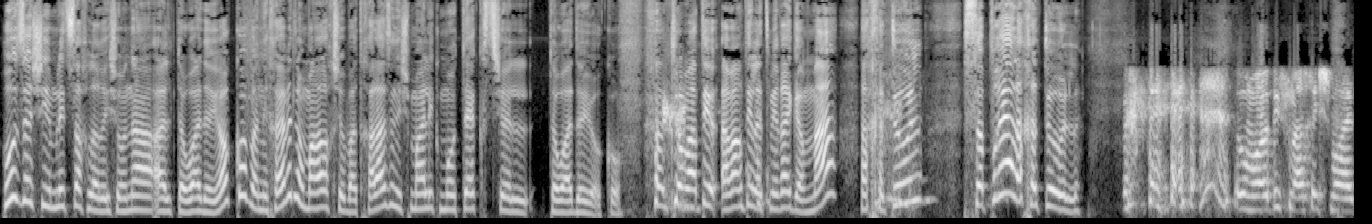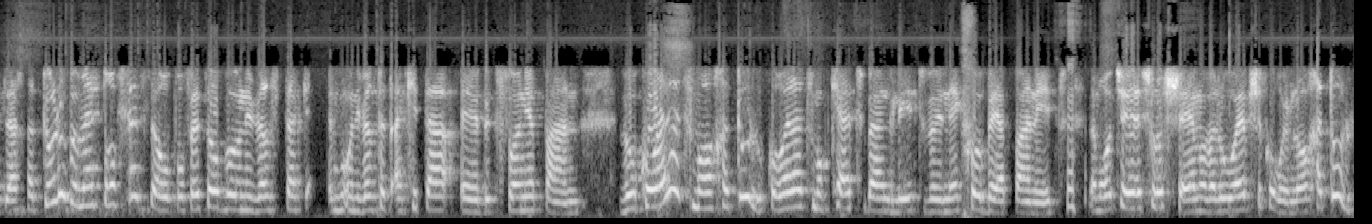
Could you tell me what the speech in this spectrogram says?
הוא זה שהמליץ לך לראשונה על טוואדה יוקו, ואני חייבת לומר לך שבהתחלה זה נשמע לי כמו טקסט של טוואדה יוקו. אמרתי לעצמי, רגע, מה? החתול? ספרי על החתול. הוא מאוד ישמח לשמוע את זה. החתול הוא באמת פרופסור, הוא פרופסור באוניברסיטת אקיטה אה, בצפון יפן, והוא קורא לעצמו החתול, הוא קורא לעצמו קאט באנגלית ונקו ביפנית, למרות שיש לו שם, אבל הוא אוהב שקוראים לו החתול.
